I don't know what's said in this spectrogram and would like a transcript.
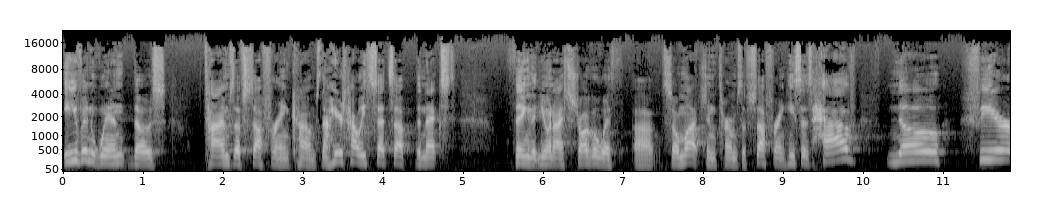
even when those times of suffering comes. Now here's how he sets up the next thing that you and I struggle with uh, so much in terms of suffering. He says, "Have no fear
